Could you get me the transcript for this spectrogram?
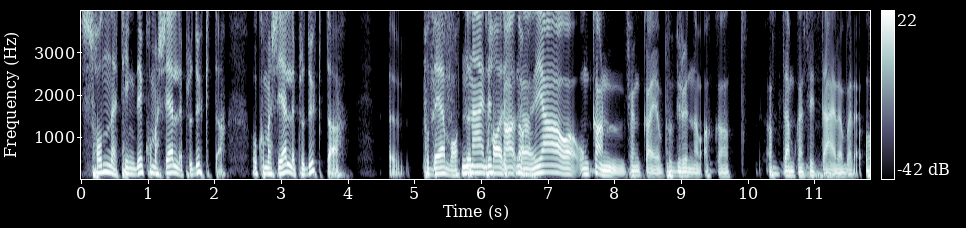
sånne ting. Det er jo kommersielle produkter. Og kommersielle produkter på det måten Nei, det har skal, ikke noe ja, og Ungkaren funka jo på grunn av akkurat at de kan sitte der og bare 'Å,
